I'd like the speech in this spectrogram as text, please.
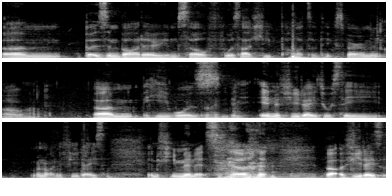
Um, but Zimbardo himself was actually part of the experiment. oh, wow. Um, he was in a few days. You'll see, well, not in a few days, in a few minutes, but a few days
